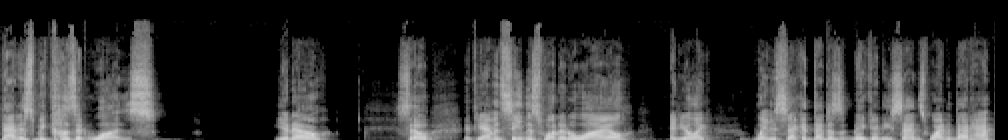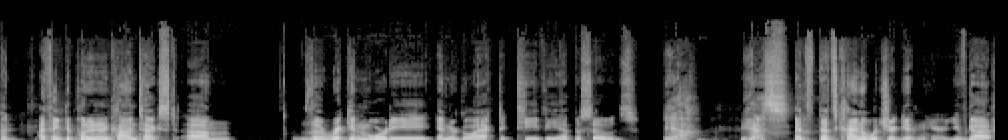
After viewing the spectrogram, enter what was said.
that is because it was. You know? So if you haven't seen this one in a while and you're like, wait a second, that doesn't make any sense. Why did that happen? I think to put it in context, um the Rick and Morty intergalactic TV episodes. Yeah. Yes. That's that's kind of what you're getting here. You've got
